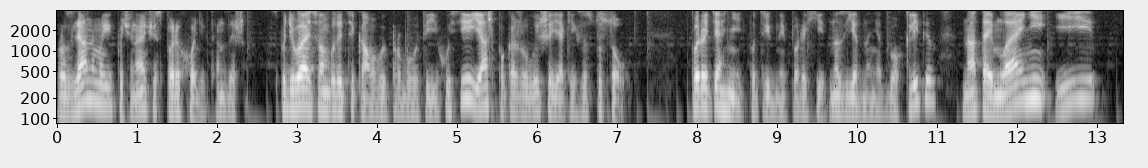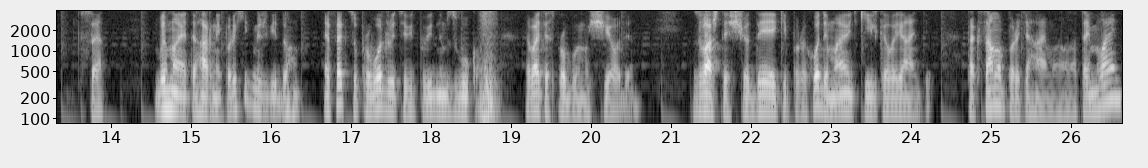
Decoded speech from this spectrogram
Розглянемо їх, починаючи з переходів Transition. Сподіваюсь, вам буде цікаво випробувати їх усі, я ж покажу лише, як їх застосовувати. Перетягніть потрібний перехід на з'єднання двох кліпів на таймлайні і все. Ви маєте гарний перехід між відео. Ефект супроводжується відповідним звуком. Давайте спробуємо ще один. Зважте, що деякі переходи мають кілька варіантів. Так само перетягаємо його на таймлайн.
